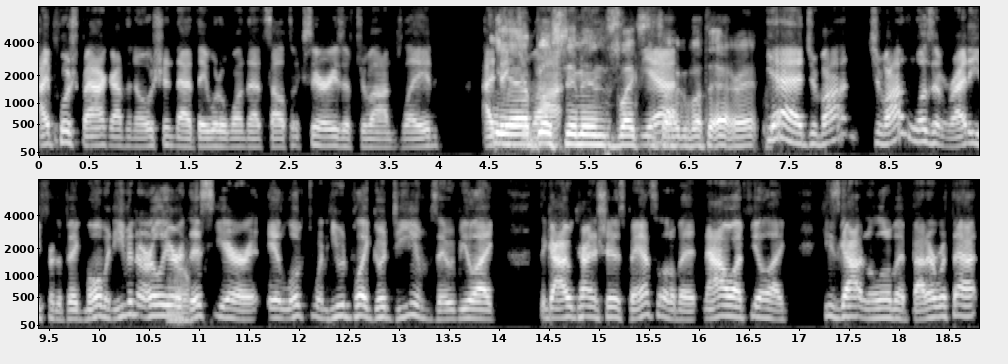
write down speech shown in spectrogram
I push back on the notion that they would have won that Celtic series if Jevon played. I think yeah, Jevon, Bill Simmons likes yeah, to talk about that, right? Yeah, Jevon Jevon wasn't ready for the big moment. Even earlier no. this year, it, it, looked when he would play good teams, they would be like the guy would kind of shit his pants a little bit. Now I feel like he's gotten a little bit better with that.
